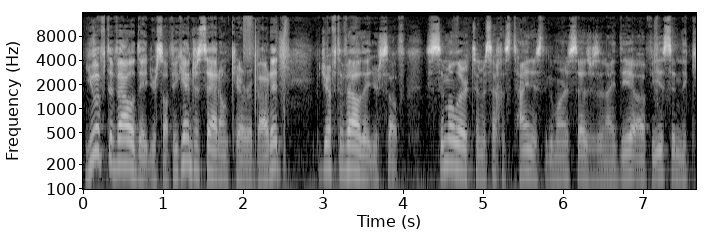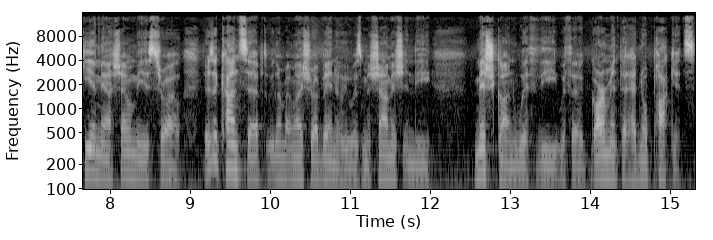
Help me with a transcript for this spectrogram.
you have to validate yourself. You can't just say, I don't care about it but you have to validate yourself. Similar to Maseches Tainus, the Gemara says there's an idea of Yisim Nekiyah Me'Hashem Yisrael. There's a concept we learned by Moshe Rabbeinu, who was Mishamish in the Mishkan with the with a garment that had no pockets,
